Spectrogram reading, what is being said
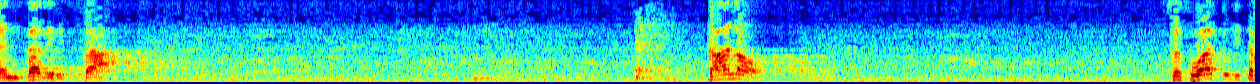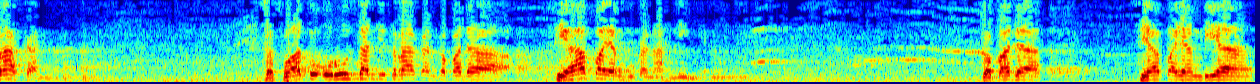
intadhir as-sa'ah" Kalau sesuatu diserahkan sesuatu urusan diserahkan kepada siapa yang bukan ahlinya kepada siapa yang dia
